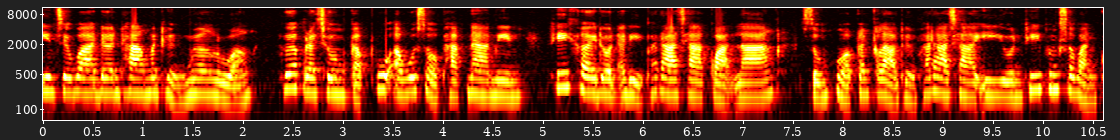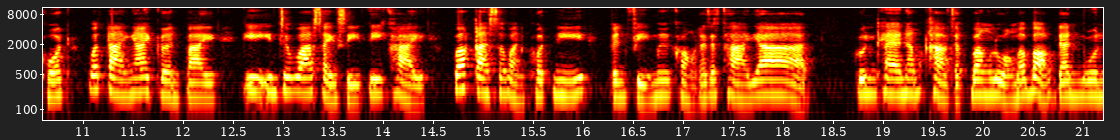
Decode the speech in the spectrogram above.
อินเจวาเดินทางมาถึงเมืองหลวง เพื่อประชุมกับผู้อาวุโสพักนามิน ที่เคยโดนอดีตพระราชากวาดล้างสมหัวกันกล่าวถึงพระราชาอียุนที่เพิ่งสวรรคตว่าตายง่ายเกินไป อีอินเจวาใส่สีตีไข่ ว่าการสวรรคตนี้เป็นฝีมือของรัชทายาทกุนแทนำข่าวจากวังหลวงมาบอกดันมุน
